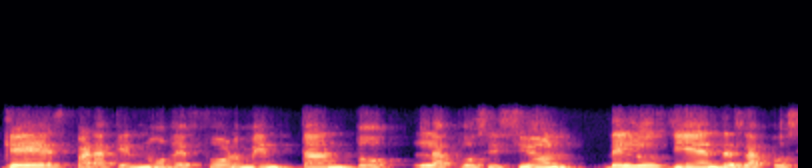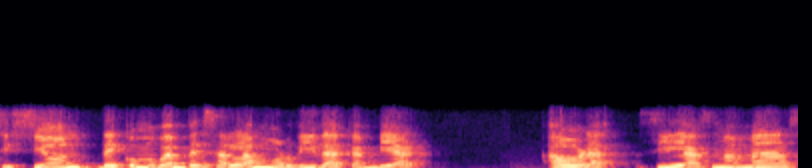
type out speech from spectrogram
que es para que no deformen tanto la posición de los dientes, la posición, de cómo va a empezar la mordida a cambiar. Ahora, si las mamás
